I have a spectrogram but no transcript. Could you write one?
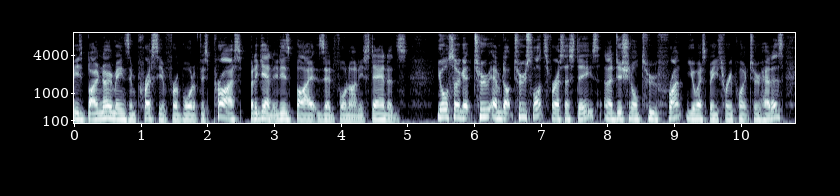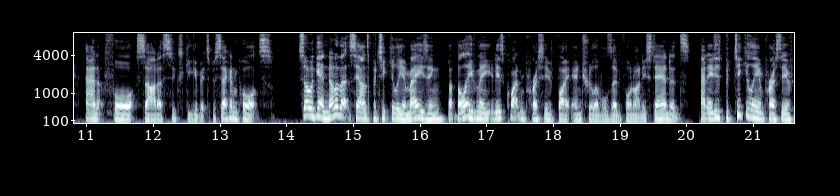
is by no means impressive for a board of this price, but again, it is by Z490 standards. You also get two M.2 slots for SSDs, an additional two front USB 3.2 headers, and four SATA 6 gigabits per second ports. So again, none of that sounds particularly amazing, but believe me, it is quite impressive by entry-level Z490 standards. And it is particularly impressive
